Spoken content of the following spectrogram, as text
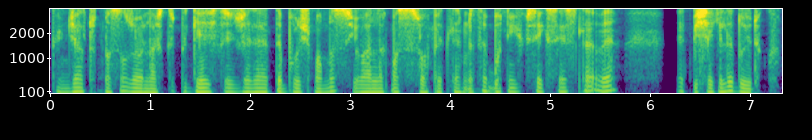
güncel tutmasını zorlaştırdı. Geliştiricilerle buluşmamız, yuvarlak masa sohbetlerimizde bunu yüksek sesle ve net bir şekilde duyduk.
